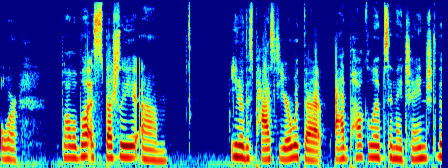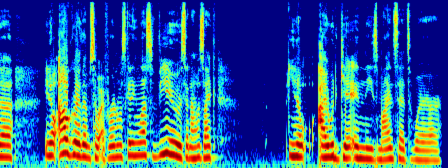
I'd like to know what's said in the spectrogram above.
or blah blah blah. Especially, um, you know, this past year with the adpocalypse and they changed the, you know, algorithm so everyone was getting less views, and I was like, you know, I would get in these mindsets where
